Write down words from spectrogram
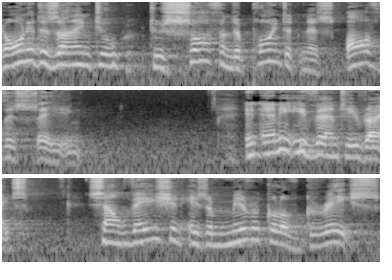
only designed to, to soften the pointedness of this saying. In any event, he writes, salvation is a miracle of grace,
